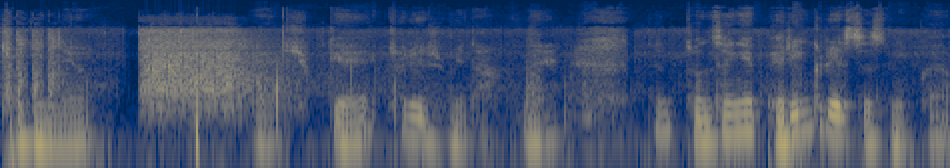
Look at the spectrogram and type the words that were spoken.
저기 있네요. 네, 쉽게 처리해줍니다. 네. 전생에 베링그레스였으니까요.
